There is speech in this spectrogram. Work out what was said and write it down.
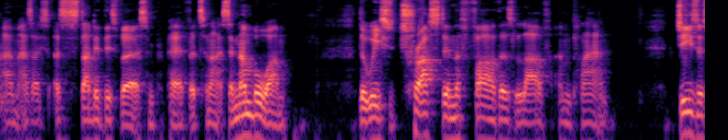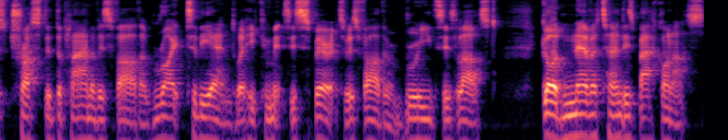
um, as, I, as I studied this verse and prepared for tonight. So, number one, that we should trust in the Father's love and plan. Jesus trusted the plan of his Father right to the end, where he commits his spirit to his Father and breathes his last. God never turned his back on us.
